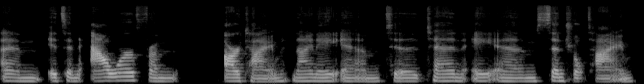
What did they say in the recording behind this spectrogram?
Um, it's an hour from our time, 9 a.m. to 10 a.m. Central Time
